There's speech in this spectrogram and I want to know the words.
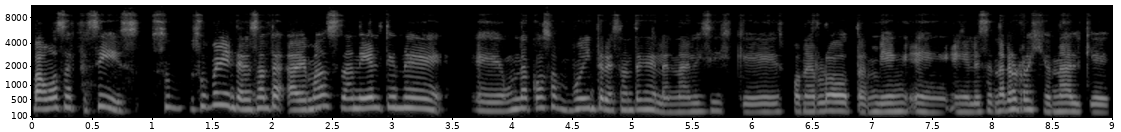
Vamos a, sí, súper interesante. Además, Daniel tiene eh, una cosa muy interesante en el análisis que es ponerlo también en, el escenario regional, que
